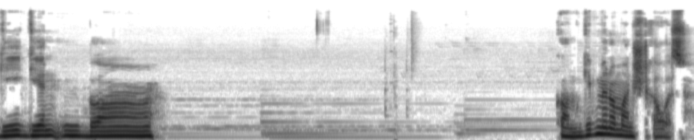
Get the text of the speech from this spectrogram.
gegenüber... Komm, gib mir noch mal einen Strauß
